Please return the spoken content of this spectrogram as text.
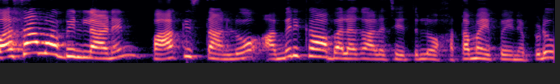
వసామా బిన్ లాడెన్ పాకిస్తాన్లో అమెరికా బలగాల చేతిలో హతమైపోయినప్పుడు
